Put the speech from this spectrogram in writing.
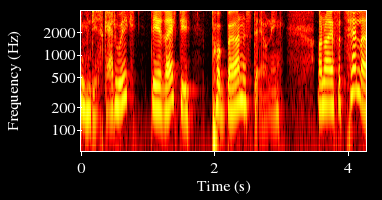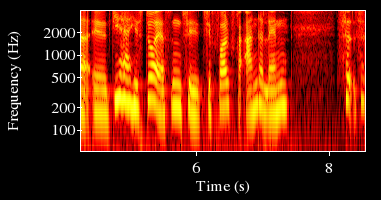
jamen det skal du ikke, det er rigtigt på børnestavning. Og når jeg fortæller øh, de her historier sådan til, til folk fra andre lande, så, så,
